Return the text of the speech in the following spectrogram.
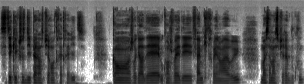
c'était quelque chose d'hyper inspirant très très vite. Quand je regardais ou quand je voyais des femmes qui travaillaient dans la rue, moi, ça m'inspirait beaucoup.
